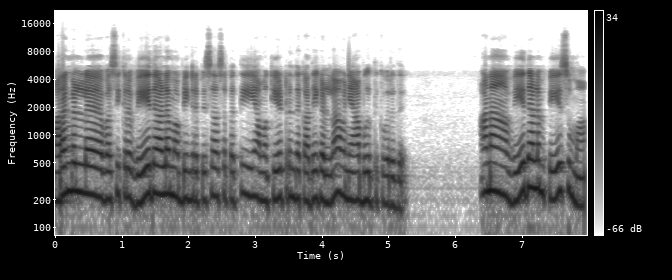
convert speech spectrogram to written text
மரங்களில் வசிக்கிற வேதாளம் அப்படிங்கிற பிசாசை பற்றி அவன் கேட்டிருந்த கதைகள்லாம் அவன் ஞாபகத்துக்கு வருது. ஆனால் வேதாளம் பேசுமா?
